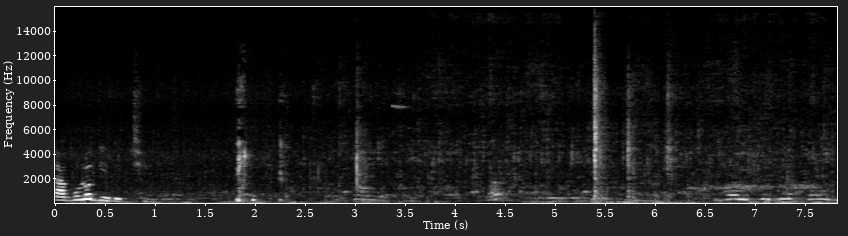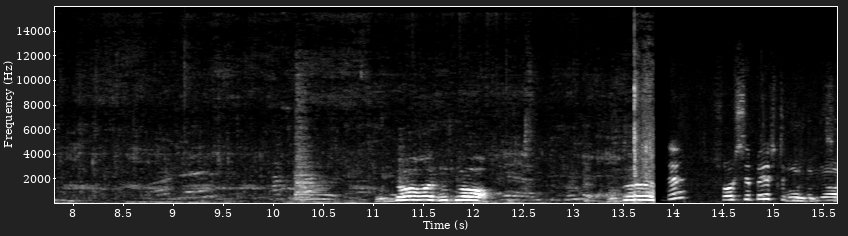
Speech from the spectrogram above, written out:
শাকগুলো দিয়ে দিচ্ছি এতে সর্ষে পেস্ট দিয়ে দিচ্ছি।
